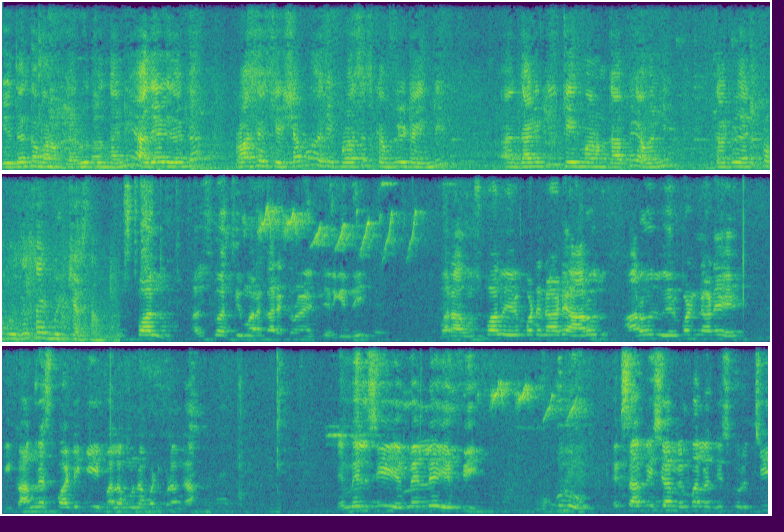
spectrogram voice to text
ఈ విధంగా మనం జరుగుతుందని అదేవిధంగా ప్రాసెస్ చేశాము. అది ప్రాసెస్ కంప్లీట్ అయింది. దానికి తీర్మానం కాపీ అవన్నీ కలెక్టర్ గారికి ప్రపోజల్ సబ్మిట్ చేస్తాం. మున్సిపాల్ అవిశ్వాస తీర్మాన కార్యక్రమం అనేది జరిగింది. మరి ఆ మున్సిపాల్ ఏర్పడిన నాడే ఆ రోజు ఆ రోజు ఏర్పడిన నాడే ఈ కాంగ్రెస్ పార్టీకి బలం ఉన్నప్పటికీ కూడా ఎమ్మెల్సీ ఎమ్మెల్యే ఎంపీ ముగ్గురు ఎక్సాఫీషియా మెంబర్లను తీసుకుని వచ్చి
